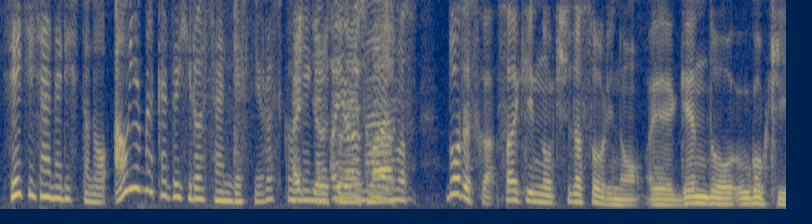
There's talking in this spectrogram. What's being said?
政治ジャーナリストの青山和弘さんです。よろしくお願いします、はいどうですか？最近の岸田総理の、えー言動動き、え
